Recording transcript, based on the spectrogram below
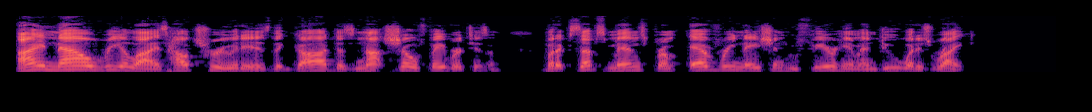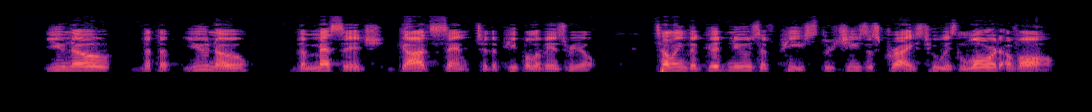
I now realize how true it is that God does not show favoritism, but accepts men from every nation who fear him and do what is right. You know that the you know the message God sent to the people of Israel, telling the good news of peace through Jesus Christ, who is Lord of all.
